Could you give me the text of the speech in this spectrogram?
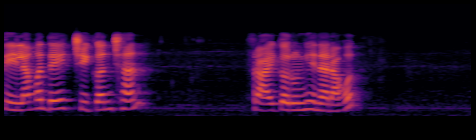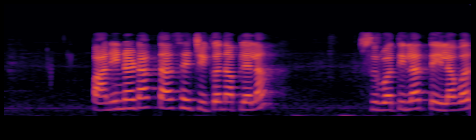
तेलामध्ये चिकन छान फ्राय करून घेणार आहोत. पाणी न टाकताच हे चिकन आपल्याला सुरुवातीला तेलावर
